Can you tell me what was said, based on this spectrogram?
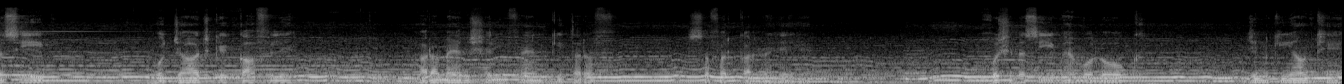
نصیب حجاج کے قافلے حرمین شریفین کی طرف سفر کر رہے ہیں۔ خوش نصیب ہیں وہ لوگ جن کی آنکھیں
